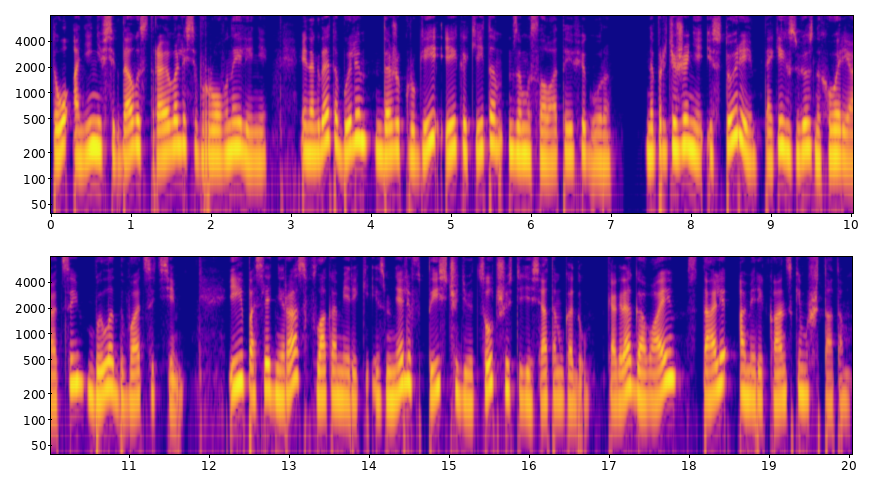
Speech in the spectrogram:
то они не всегда выстраивались в ровные линии. Иногда это были даже круги и какие-то замысловатые фигуры. На протяжении истории таких звездных вариаций было 27. И последний раз флаг Америки изменяли в 1960 году, когда Гавайи стали американским штатом.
